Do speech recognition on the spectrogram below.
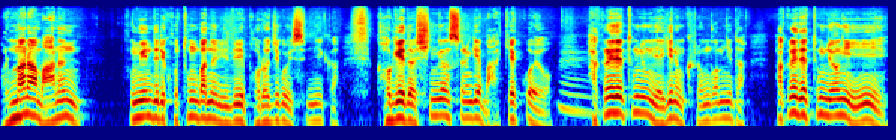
얼마나 많은 국민들이 고통받는 일들이 벌어지고 있습니까? 거기에 더 신경 쓰는 게 맞겠고요. 음. 박근혜 대통령 얘기는 그런 겁니다. 박근혜 대통령이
